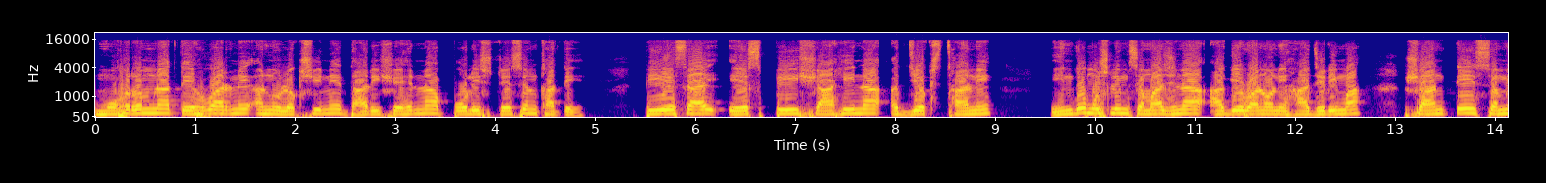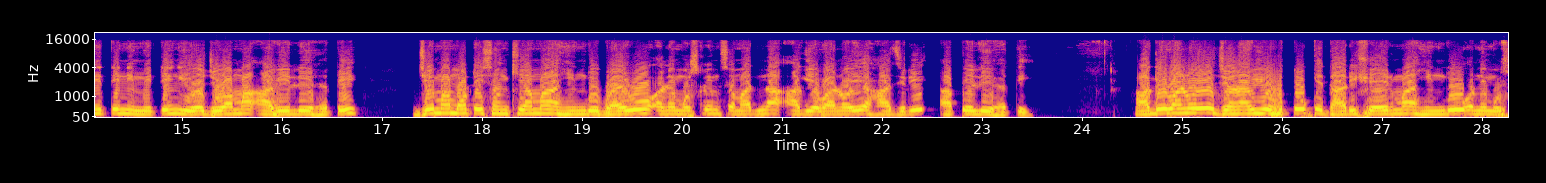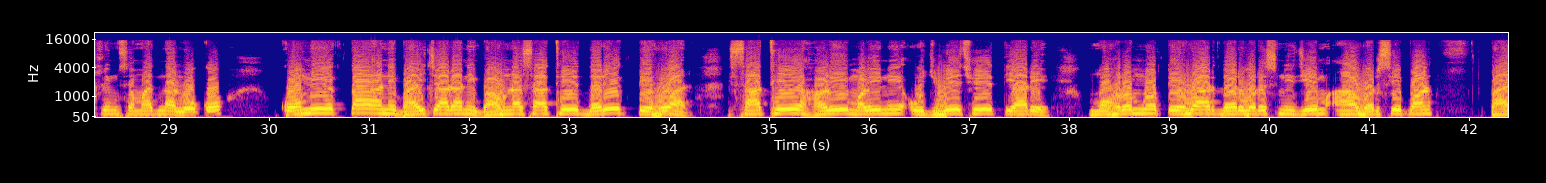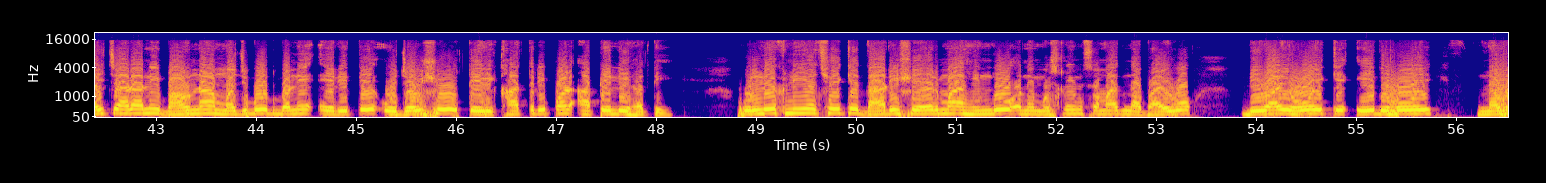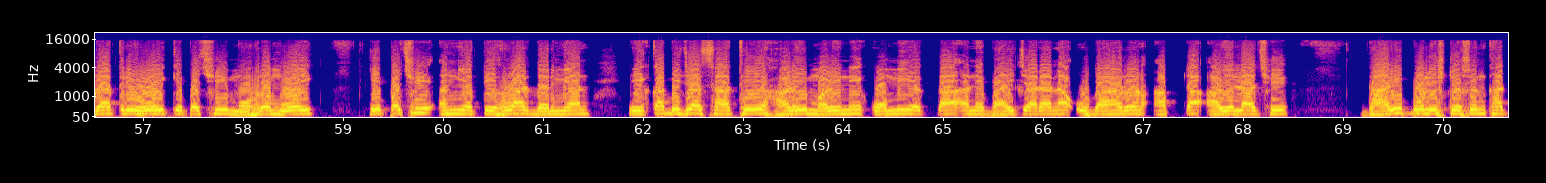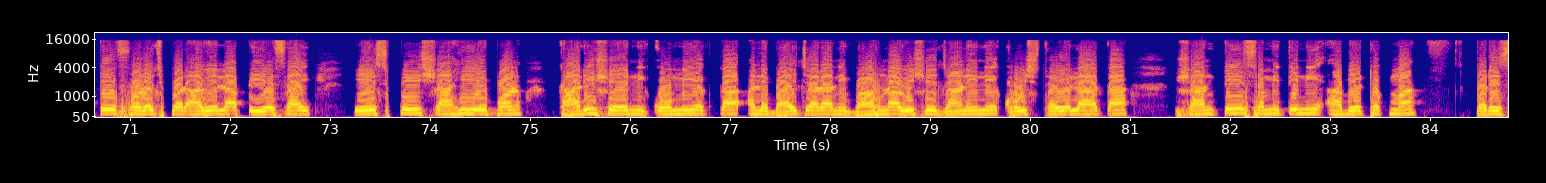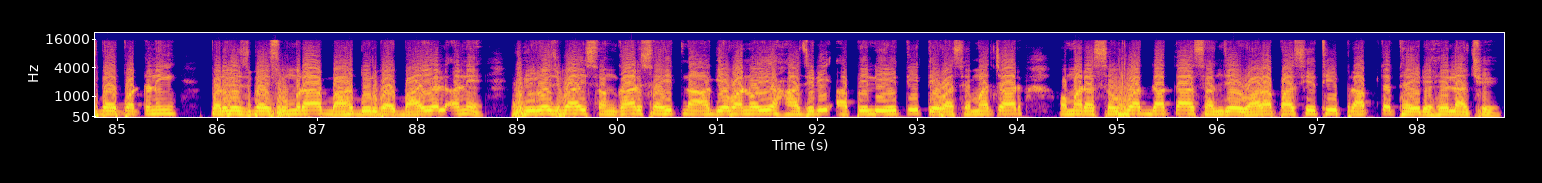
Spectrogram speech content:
મોહરમના તહેવારને અનુલક્ષીને ધારી શહેરના પોલીસ સ્ટેશન ખાતે પીએસઆઈ એસપી શાહીના અધ્યક્ષસ્થાને હિન્દુ મુસ્લિમ સમાજના આગેવાનોની હાજરીમાં શાંતિ સમિતિની મિટિંગ યોજવામાં આવેલી હતી, જેમાં મોટી સંખ્યામાં હિન્દુ ભાઈઓ અને મુસ્લિમ સમાજના આગેવાનોએ હાજરી આપેલી હતી. આગેવાનોએ જણાવ્યું હતું કે ધારી શહેરમાં હિન્દુ અને મુસ્લિમ સમાજના લોકો કોમી એકતા અને ભાઈચારાની ભાવના સાથે દરેક તહેવાર સાથે હળી મળીને ઉજવે છે ત્યારે મોહરમનો તહેવાર દર વર્ષની જેમ આ વર્ષે પણ ભાઈચારાની ભાવના મજબૂત બને એ રીતે ઉજવશું તેવી ખાતરી પણ આપેલી હતી. ઉલ્લેખનીય છે કે ધારી શહેરમાં હિન્દુ અને મુસ્લિમ સમાજના ભાઈઓ દિવાળી હોય કે ઈદ હોય, નવરાત્રિ હોય કે પછી મોહરમ હોય કે પછી અન્ય તહેવાર દરમિયાન એકબીજા સાથે હળી મળીને કોમી એકતા અને ભાઈચારાના ઉદાહરણ આપતા આવેલા છે. ધારી પોલીસ સ્ટેશન ખાતે ફરજ પર આવેલા પીએસઆઈ એસપી શાહીએ પણ ધારી શહેરની કોમી એકતા અને ભાઈચારાની ભાવના વિશે જાણીને ખુશ થયેલા હતા. શાંતિ સમિતિની આ બેઠકમાં પરેશભાઈ પટણી પરવેશભાઈ સુમરા, બહાદુરભાઈ બાયલ અને ફિરોજભાઈ સંઘાર સહિતના આગેવાનોએ હાજરી આપેલી હતી તેવા સમાચાર અમારા સંવાદદાતા સંજય વાળા પાસેથી પ્રાપ્ત થઈ રહેલા છે.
